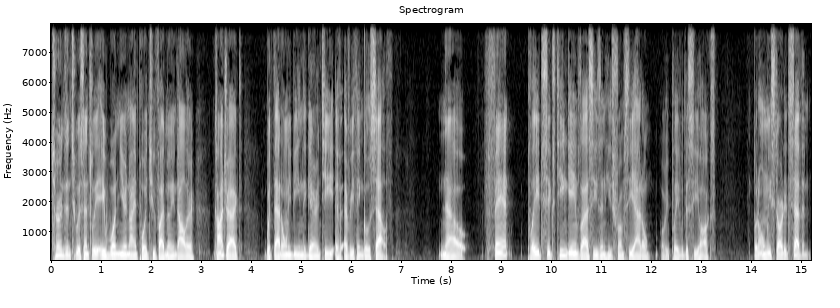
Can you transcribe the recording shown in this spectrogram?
turns into essentially a one-year, $9.25 million contract, with that only being the guarantee if everything goes south. Now, Fant played 16 games last season. He's from Seattle, or he played with the Seahawks, but only started seven.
